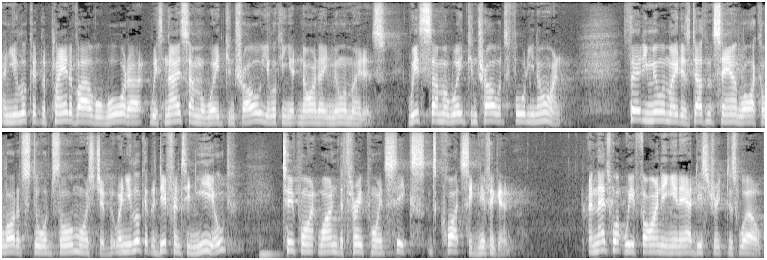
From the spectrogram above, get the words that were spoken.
and you look at the plant available water with no summer weed control, you're looking at 19 millimetres. With summer weed control, it's 49. 30 millimetres doesn't sound like a lot of stored soil moisture, but when you look at the difference in yield, 2.1 to 3.6, it's quite significant. And that's what we're finding in our district as well.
